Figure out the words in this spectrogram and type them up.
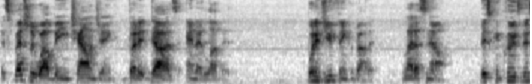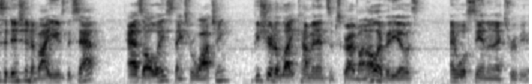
especially while being challenging, but it does, and I love it. What did you think about it? Let us know. This concludes this edition of I Use This App. As always, thanks for watching. Be sure to like, comment, and subscribe on all our videos, and we'll see you in the next review.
